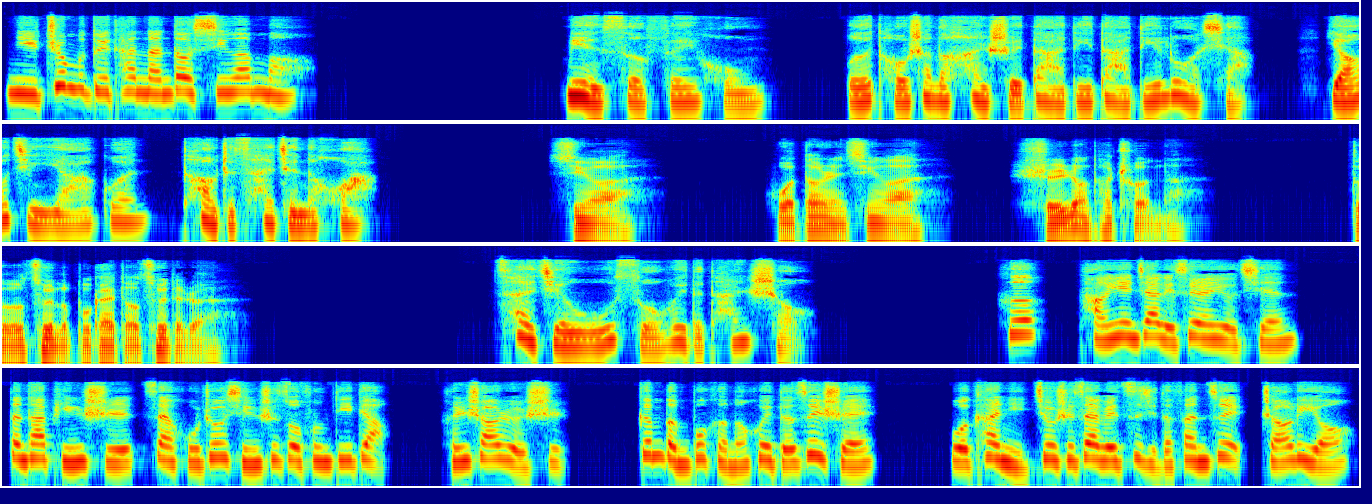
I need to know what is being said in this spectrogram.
你这么对她，难道心安吗？面色绯红，额头上的汗水大滴大滴落下，咬紧牙关，套着蔡健的话：“心安，我当然心安。谁让他蠢呢？得罪了不该得罪的人。”蔡健无所谓的摊手：“呵，唐燕家里虽然有钱，但她平时在湖州行事作风低调，很少惹事。”根本不可能会得罪谁，我看你就是在为自己的犯罪找理由。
